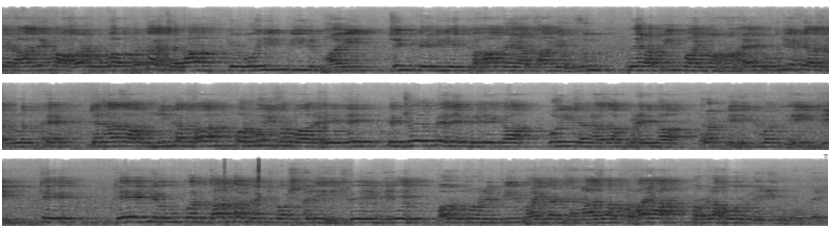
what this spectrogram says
جنازے کا آرڈر ہوا، پتہ چلا کہ وہی پیر بھائی جن کے لیے کہا گیا تھا کہ حضور میرا پیر بھائی وہاں ہے، تو مجھے کیا ضرورت ہے؟ جنازہ انہی کا تھا اور وہی فرما رہے تھے کہ جو پہلے ملے گا، وہی جنازہ پڑھے گا۔ رب کی حکمت یہی تھی کہ گیٹ کے اوپر داتا گنج بخش علی ہجویری ملے اور انہوں نے پیر بھائی کا جنازہ پڑھایا اور لاہور میں ان ہو گئے۔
